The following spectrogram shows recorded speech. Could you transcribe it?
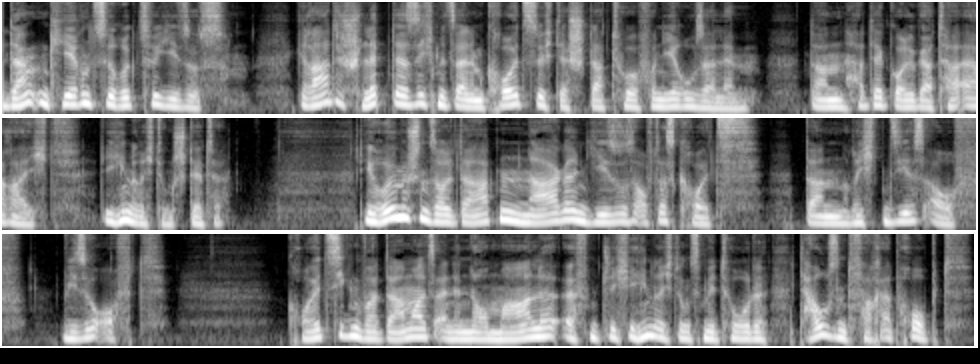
Gedanken kehren zurück zu Jesus. Gerade schleppt er sich mit seinem Kreuz durch das Stadttor von Jerusalem. Dann hat er Golgatha erreicht, die Hinrichtungsstätte. Die römischen Soldaten nageln Jesus auf das Kreuz. Dann richten sie es auf, wie so oft. Kreuzigen war damals eine normale öffentliche Hinrichtungsmethode, tausendfach erprobt.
